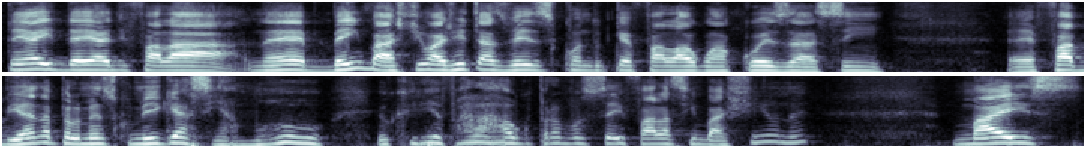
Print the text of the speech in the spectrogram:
tem a ideia de falar né, bem baixinho. A gente, às vezes, quando quer falar alguma coisa assim, é, Fabiana, pelo menos comigo, é assim: amor, eu queria falar algo para você e fala assim baixinho, né? Mas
